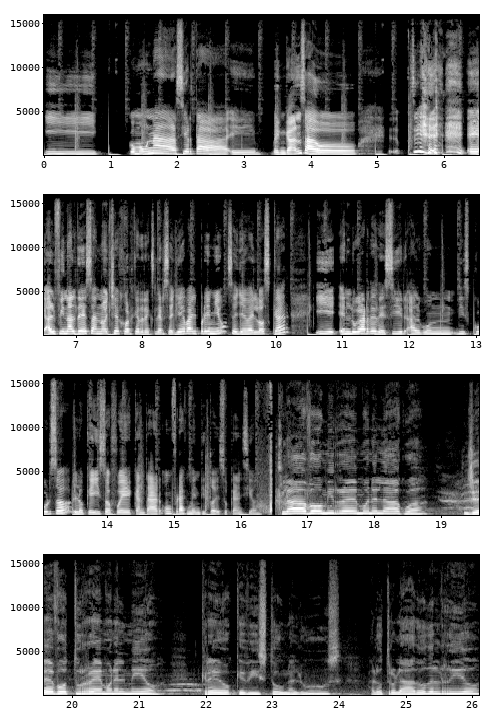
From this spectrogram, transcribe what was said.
y como una cierta eh, venganza o... Sí, eh, al final de esa noche Jorge Drexler se lleva el premio, se lleva el Oscar y en lugar de decir algún discurso, lo que hizo fue cantar un fragmentito de su canción. Clavo mi remo en el agua, llevo tu remo en el mío, creo que he visto una luz al otro lado del río,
